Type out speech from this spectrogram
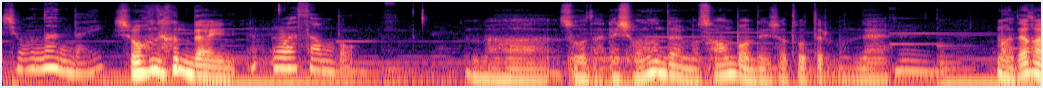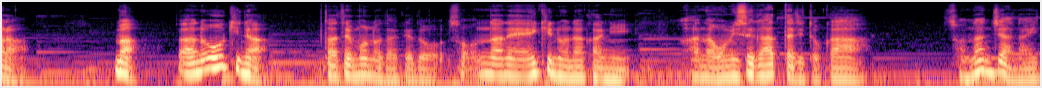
湘南台？湘南台。は3本、まあそうだね。湘南台も3本電車通ってるもんね。うまあだからまああの大きな建物だけどそんなね駅の中にあんなお店があったりとかそんなんじゃない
